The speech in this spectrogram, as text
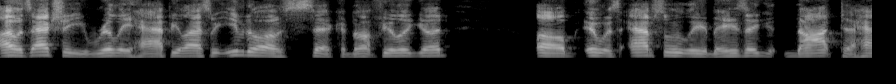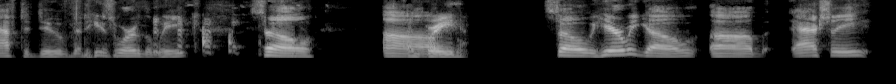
I was actually really happy last week, even though I was sick and not feeling good. Um, it was absolutely amazing not to have to do Vinny's word of the week. So, um, Agreed. So here we go. Um, actually,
